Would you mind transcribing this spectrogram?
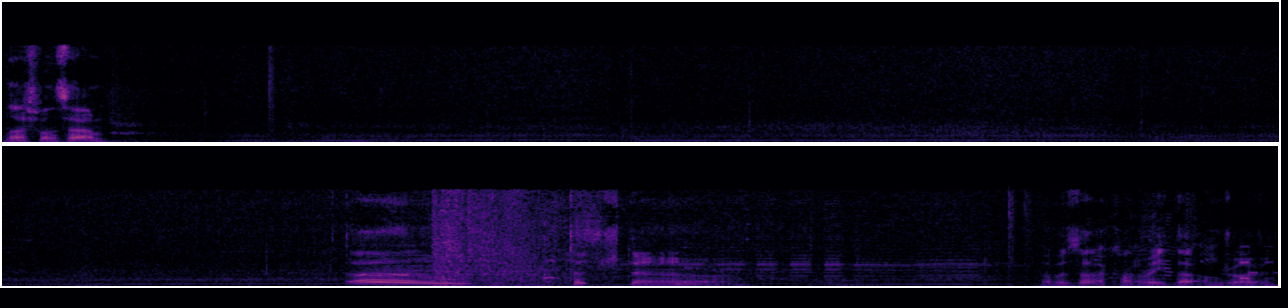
Nice one, Sam. Oh, touchdown. What was that? I can't read that. I'm driving.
